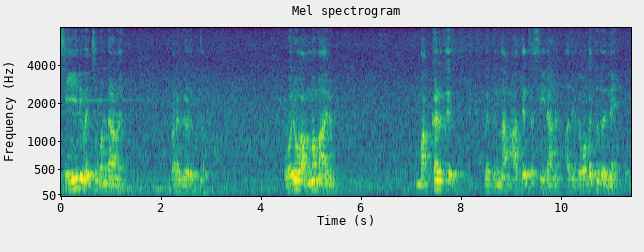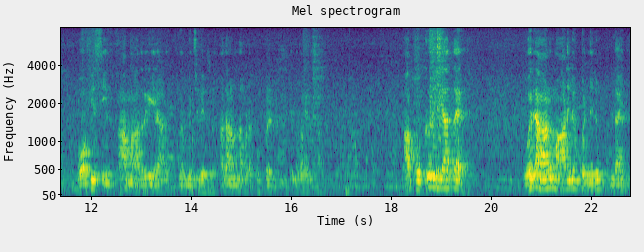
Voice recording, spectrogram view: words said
സീൽ വെച്ചുകൊണ്ടാണ് പിറവിയെടുക്കുന്നത് ഓരോ അമ്മമാരും മക്കൾക്ക് വെക്കുന്ന ആദ്യത്തെ സീലാണ് അത് ലോകത്ത് തന്നെ ഓഫീസ് സീൽ ആ മാതൃകയിലാണ് നിർമ്മിച്ചു വരുന്നത്. അതാണ് നമ്മുടെ പൊക്കൾ എന്ന് പറയുന്നത് ആ പൊക്കളില്ലാത്ത ഒരാളും ആണിലും പെണ്ണിലും ഉണ്ടായിട്ടില്ല.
